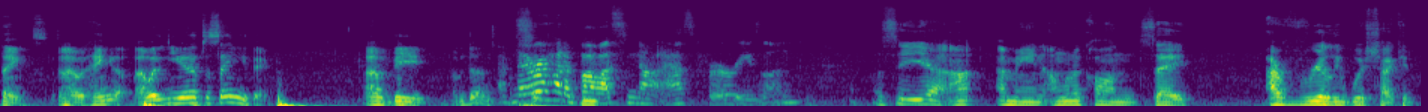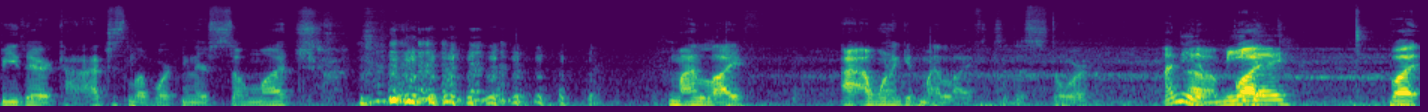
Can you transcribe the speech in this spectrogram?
thanks, and I would hang up. I wouldn't even have to say anything. I would be, I'm done. I've never had a boss not ask for a reason. Well, see, yeah, I, I mean, I'm gonna call and say, I really wish I could be there. God, I just love working there so much. my life, I, I want to give my life to the store. I need Uh, a me but- day. but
